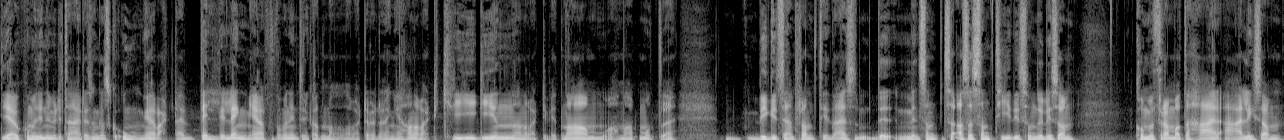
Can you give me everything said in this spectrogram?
De er jo kommet inn i militæret som ganske unge, har vært der veldig lenge. I hvert fall får man inntrykk av at Malhol har vært der veldig lenge. Han har vært i krigen, han har vært i Vietnam, og han har på en måte bygget seg en framtid der. Det, men samt, altså, samtidig som det liksom kommer fram at det her er liksom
